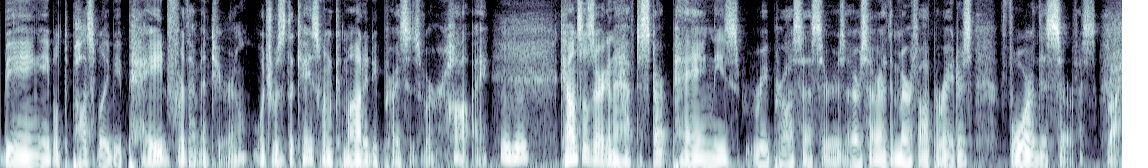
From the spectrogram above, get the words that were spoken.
being able to possibly be paid for that material, which was the case when commodity prices were high, mm-hmm. councils are going to have to start paying these reprocessors, or sorry, the MRF operators for this service. Right.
